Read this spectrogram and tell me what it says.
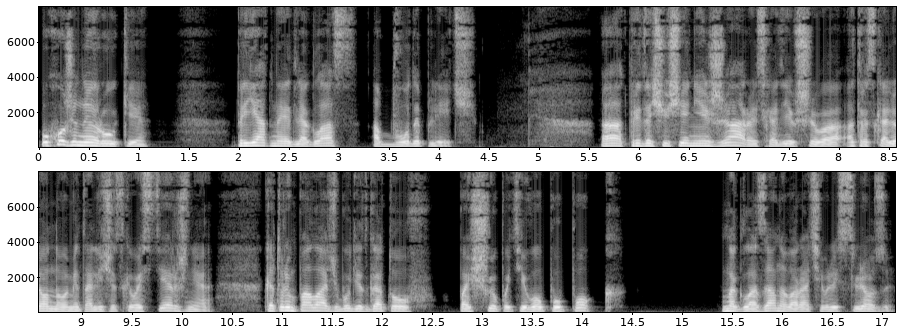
ухоженные руки, приятные для глаз обводы плеч. От предощущения жара, исходившего от раскаленного металлического стержня, которым палач будет готов пощупать его пупок, на глаза наворачивались слезы.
